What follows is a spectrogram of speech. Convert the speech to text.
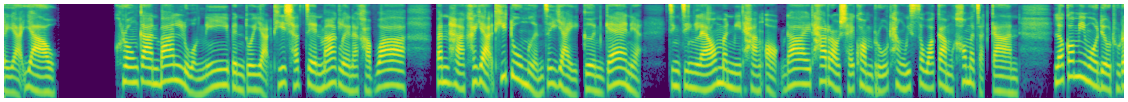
ระยะยาว โครงการบ้านหลวงนี่เป็นตัวอย่างที่ชัดเจนมากเลยนะครับว่า ปัญหาขยะที่ดูเหมือนจะใหญ่เกินแก้เนี่ย จริง ๆ แล้วมันมีทางออกได้ ถ้าเราใช้ความรู้ทางวิศวกรรมเข้ามาจัดการ แล้วก็มีโมเดลธุร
